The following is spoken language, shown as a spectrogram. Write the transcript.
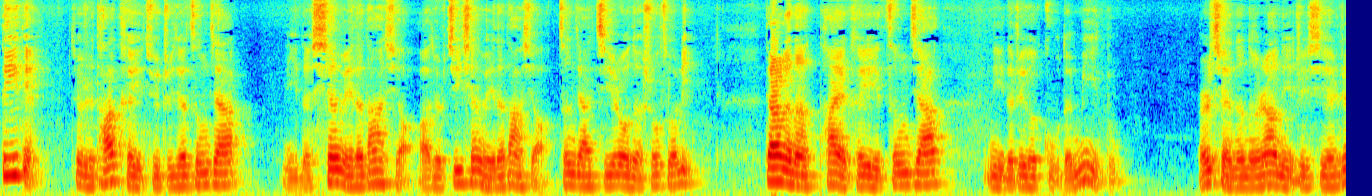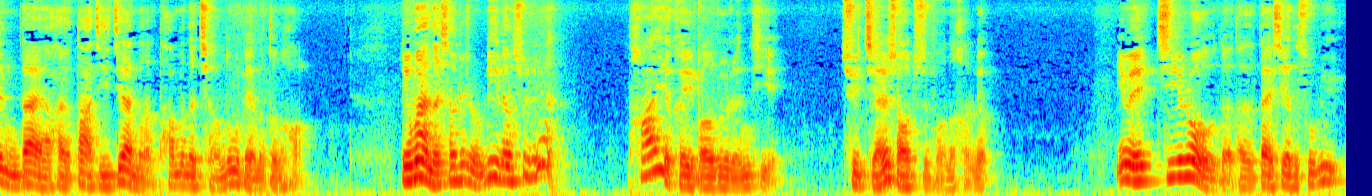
第一点就是它可以去直接增加你的纤维的大小啊，就是肌纤维的大小，增加肌肉的收缩力。第二个呢，它也可以增加你的这个骨的密度。而且呢，能让你这些韧带啊，还有大肌腱呢，它们的强度变得更好。另外呢，像这种力量训练，它也可以帮助人体去减少脂肪的含量。因为肌肉的它的代谢的速率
